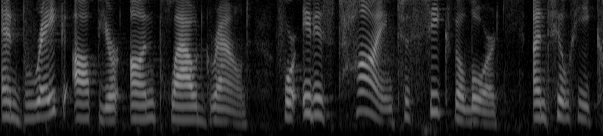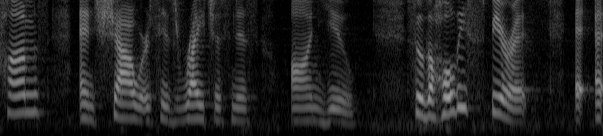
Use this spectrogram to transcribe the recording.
and break up your unplowed ground for it is time to seek the Lord until he comes and showers his righteousness on you. So the Holy Spirit eh, eh,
